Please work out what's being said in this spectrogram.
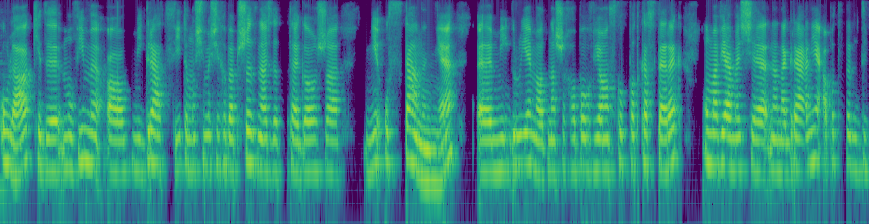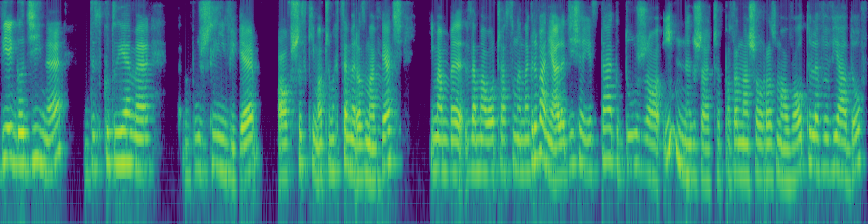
Ula, kiedy mówimy o migracji, to musimy się chyba przyznać do tego, że nieustannie e, migrujemy od naszych obowiązków podcasterek, umawiamy się na nagranie, a potem dwie godziny dyskutujemy burzliwie o wszystkim, o czym chcemy rozmawiać i mamy za mało czasu na nagrywanie, ale dzisiaj jest tak dużo innych rzeczy poza naszą rozmową, tyle wywiadów,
